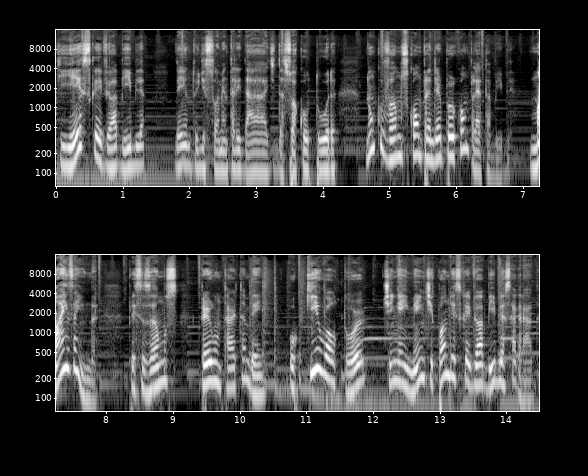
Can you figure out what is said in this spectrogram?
que escreveu a Bíblia, dentro de sua mentalidade, da sua cultura, nunca vamos compreender por completo a Bíblia. Mais ainda, precisamos perguntar também o que o autor tinha em mente quando escreveu a Bíblia Sagrada,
